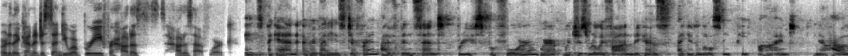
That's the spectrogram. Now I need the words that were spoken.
or do they kind of just send you a brief or how does how does that work? It's again everybody is different. I've been sent briefs before where which is really fun because i get a little sneak peek behind you know how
